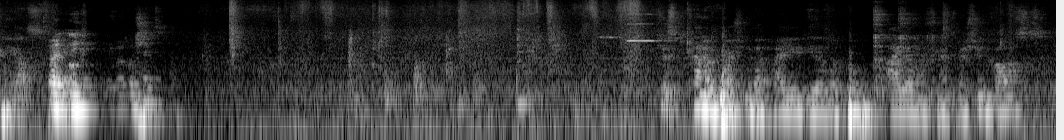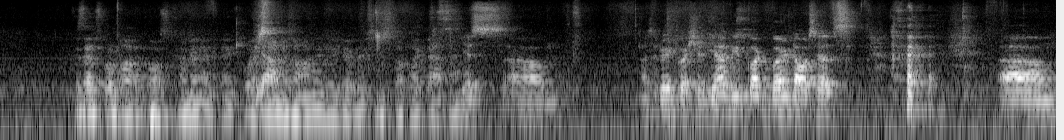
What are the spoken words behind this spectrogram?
Anything else? All right, any, any more questions? Just kind of a question about how you deal with both I/O and transmission costs? Because that's where a lot of costs come in, I think, with Yeah. Amazon and AWS and stuff like that. now. Yes, um, that's a great question. Yeah, we've got burnt ourselves. um,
